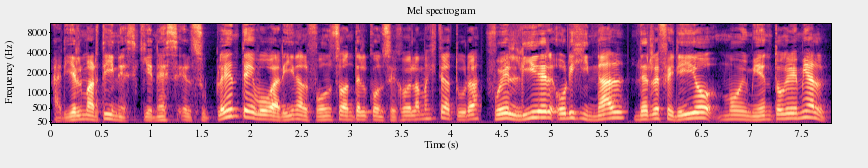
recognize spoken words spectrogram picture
Ariel Martínez, quien es el suplente de Bogarín Alfonso ante el Consejo de la Magistratura, fue el líder original del referido movimiento gremial.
